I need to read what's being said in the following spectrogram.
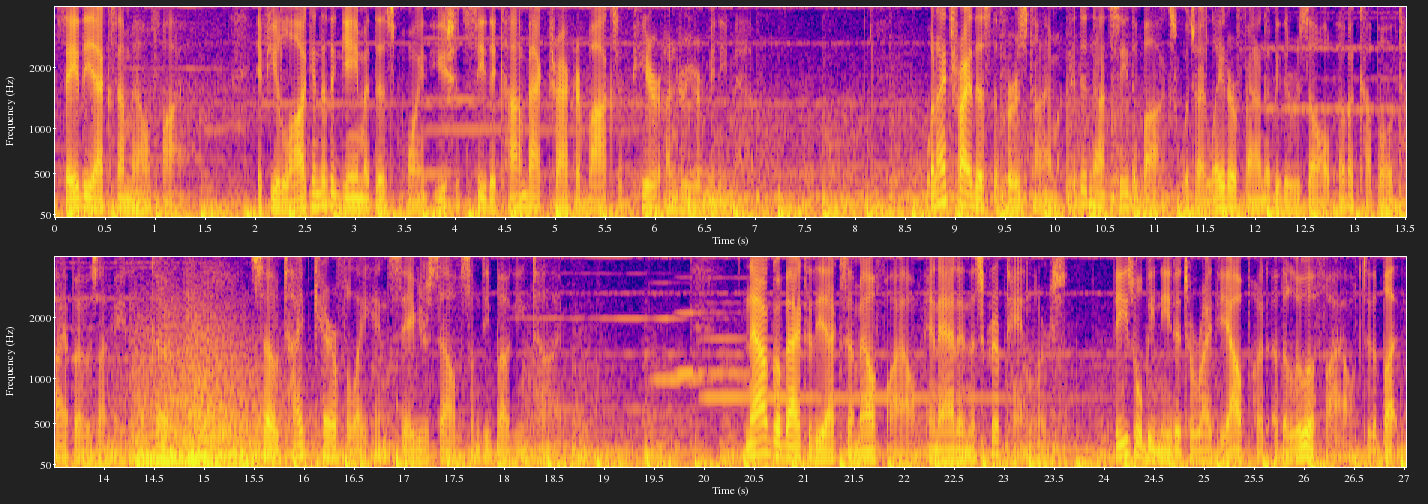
Save the XML file. If you log into the game at this point, you should see the Combat Tracker box appear under your minimap. When I tried this the first time, I did not see the box, which I later found to be the result of a couple of typos I made in the code. So type carefully and save yourself some debugging time. Now go back to the XML file and add in the script handlers. These will be needed to write the output of the Lua file to the button.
